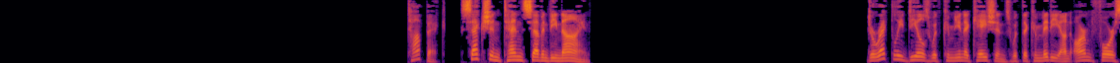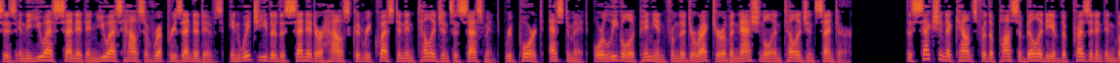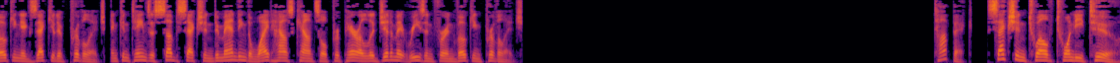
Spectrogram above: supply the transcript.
Section 1079 directly deals with communications with the Committee on Armed Forces in the U.S. Senate and U.S. House of Representatives, in which either the Senate or House could request an intelligence assessment, report, estimate, or legal opinion from the Director of a National Intelligence Center. The section accounts for the possibility of the President invoking executive privilege, and contains a subsection demanding the White House counsel prepare a legitimate reason for invoking privilege. Section 1222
